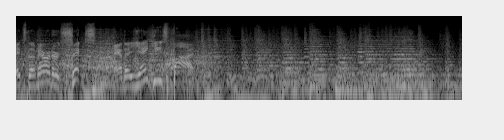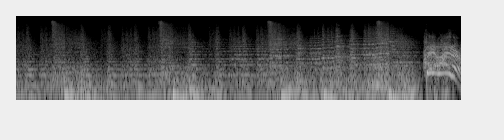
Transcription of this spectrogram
It's the Mariners 6 and the Yankees 5. See you later!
